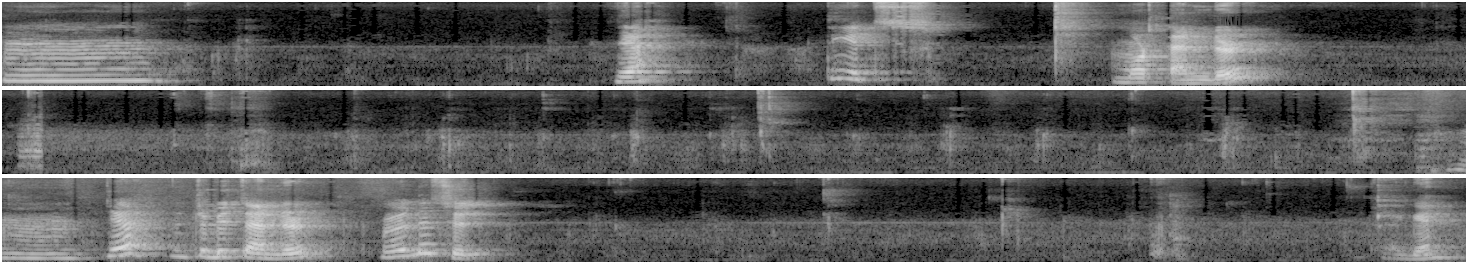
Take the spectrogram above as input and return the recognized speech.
Mm, yeah, I think it's more tender. Mm, yeah, it's a bit tender. Well, that's it. Again.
